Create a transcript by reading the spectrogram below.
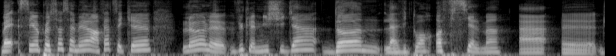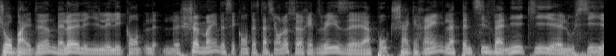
Ben, c'est un peu ça, Samuel. En fait, c'est que là, le- vu que le Michigan donne la victoire officiellement à euh, Joe Biden, ben là, les, les- les con- le, le chemin de ces contestations-là se réduisent euh, à peau de chagrin. La Pennsylvanie, qui elle aussi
